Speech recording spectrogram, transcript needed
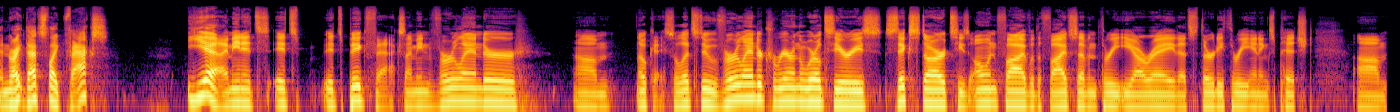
and right, that's like facts. Yeah, I mean it's it's it's big facts. I mean Verlander. Um, okay, so let's do Verlander career in the World Series. Six starts. He's 0 5 with a 5.73 ERA. That's 33 innings pitched. Um,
